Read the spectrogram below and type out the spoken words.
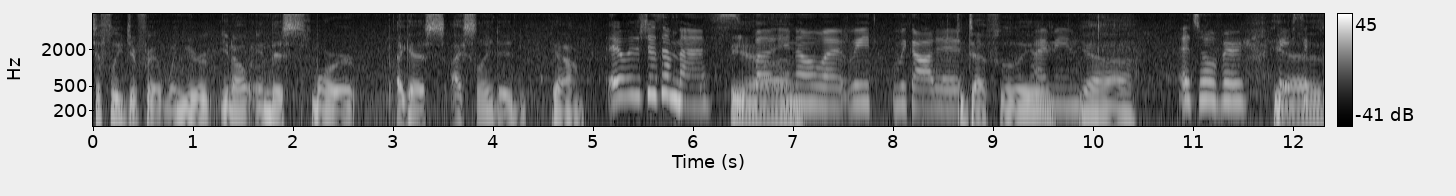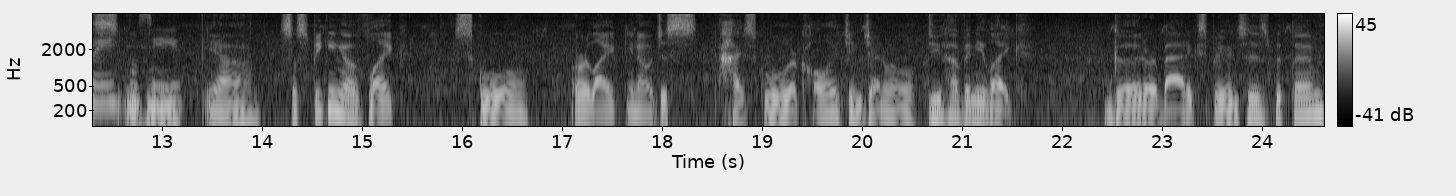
definitely different when you're you know in this more i guess isolated yeah. It was just a mess Yeah. but you know what? We we got it. Definitely. I mean, yeah it's over basically. Yes, we'll see. yeah. So speaking of like school or like you know just high school or college in general do you have any like good or bad experiences with them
